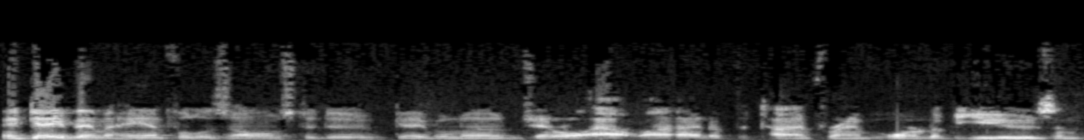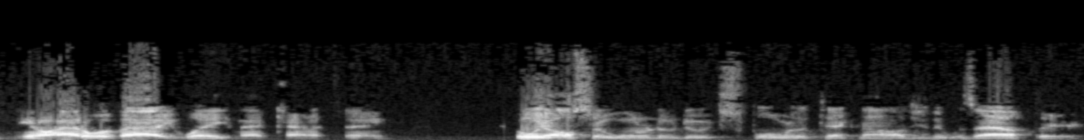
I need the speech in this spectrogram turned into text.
and gave them a handful of zones to do, gave them a general outline of the time frame we wanted them to use and, you know, how to evaluate and that kind of thing. But we also wanted them to explore the technology that was out there.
